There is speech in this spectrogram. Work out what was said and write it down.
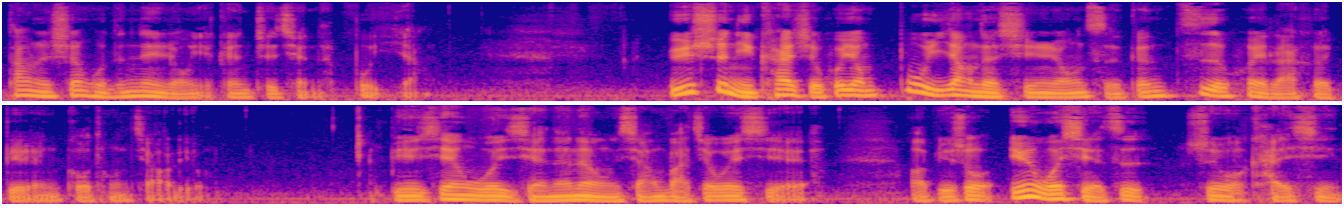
当然生活的内容也跟之前的不一样。于是你开始会用不一样的形容词跟字汇来和别人沟通交流。比如像我以前的那种想法，就会写啊，比如说因为我写字，所以我开心。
